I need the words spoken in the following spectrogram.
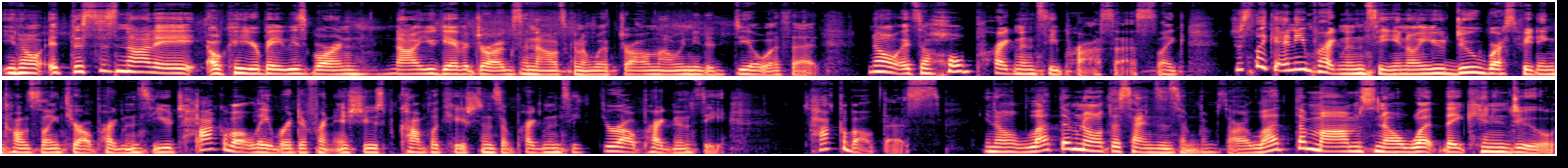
you know, it this is not a okay, your baby's born, now you gave it drugs and now it's going to withdraw, now we need to deal with it. No, it's a whole pregnancy process. Like just like any pregnancy, you know, you do breastfeeding counseling throughout pregnancy. You talk about labor, different issues, complications of pregnancy throughout pregnancy. Talk about this. You know, let them know what the signs and symptoms are. Let the moms know what they can do.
